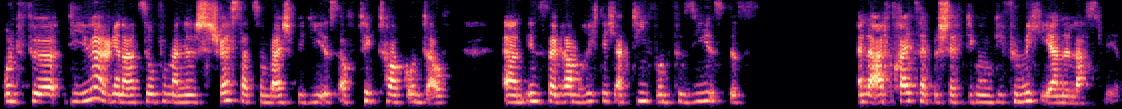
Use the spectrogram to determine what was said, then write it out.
Und für die jüngere Generation, für meine Schwester zum Beispiel, die ist auf TikTok und auf ähm, Instagram richtig aktiv und für sie ist das eine Art Freizeitbeschäftigung, die für mich eher eine Last wäre.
